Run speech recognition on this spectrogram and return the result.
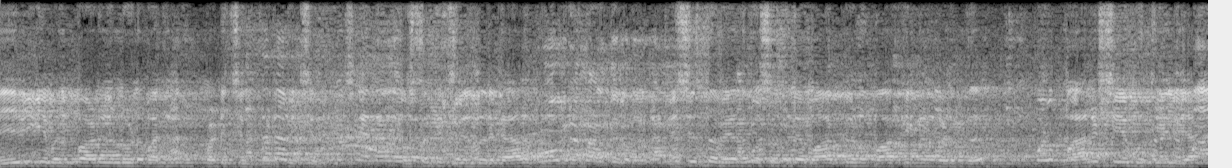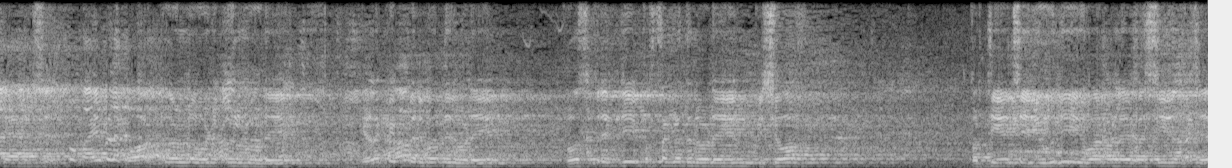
ദൈവിക വെളിപ്പാടുകളിലൂടെ വചനം പഠിച്ചും പഠിപ്പിച്ചും പ്രസംഗിച്ചു എന്നൊരു കാലത്ത് വിശുദ്ധ വേദകോശത്തിന്റെ വാക്കുകളും വാക്യങ്ങളും എടുത്ത് മാനുഷിക ബുദ്ധിയിൽ വ്യാഖ്യാനിച്ച് വാക്കുകളുടെ ഒഴുക്കുകളിലൂടെയും ഇളക്കപ്പരുമത്തിലൂടെയും പ്രോസ്പെരിറ്റി പ്രസംഗത്തിലൂടെയും വിശ്വാസ പ്രത്യേകിച്ച് യുവതി യുവാക്കളെ വശീകരിച്ച്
